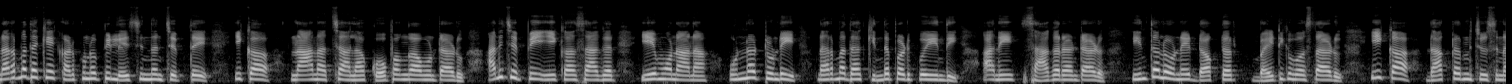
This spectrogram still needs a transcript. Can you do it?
నర్మదకే కడుపు నొప్పి లేచిందని చెప్తే ఇక నాన్న చాలా కోపంగా ఉంటాడు అని చెప్పి ఇక సాగర్ ఏమో నాన్న ఉన్నట్టుండి నర్మద కింద పడిపోయింది అని సాగర్ అంటాడు. ఇంతలోనే డాక్టర్ బయటికి వస్తాడు. ఇక డాక్టర్ను చూసిన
